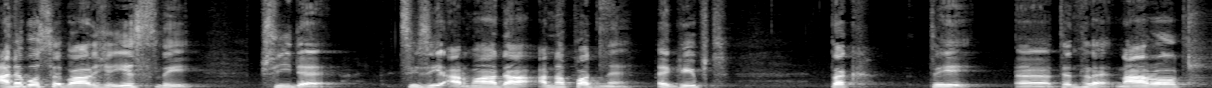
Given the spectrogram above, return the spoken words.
anebo se bál, že jestli přijde cizí armáda a napadne Egypt, tak ty, eh, tenhle národ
